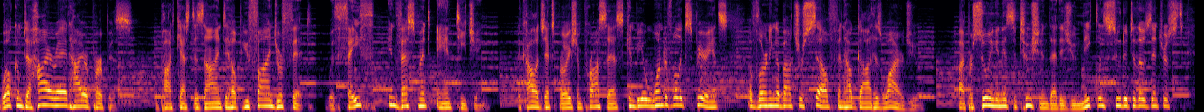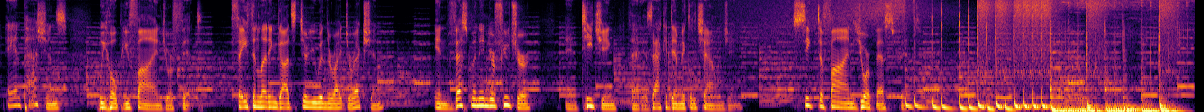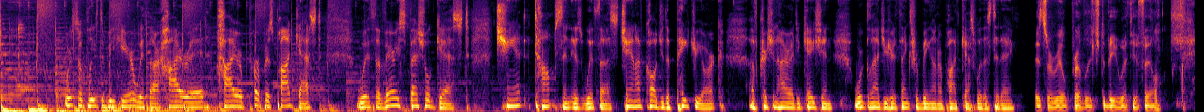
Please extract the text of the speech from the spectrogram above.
Welcome to Higher Ed, Higher Purpose, a podcast designed to help you find your fit with faith, investment, and teaching. The college exploration process can be a wonderful experience of learning about yourself and how God has wired you. By pursuing an institution that is uniquely suited to those interests and passions, we hope you find your fit. Faith in letting God steer you in the right direction, investment in your future, and teaching that is academically challenging. Seek to find your best fit. We're so pleased to be here with our Higher Ed, Higher Purpose podcast with a very special guest. Chant Thompson is with us. Chant, I've called you the patriarch of Christian higher education. We're glad you're here. Thanks for being on our podcast with us today. It's a real privilege to be with you, Phil.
